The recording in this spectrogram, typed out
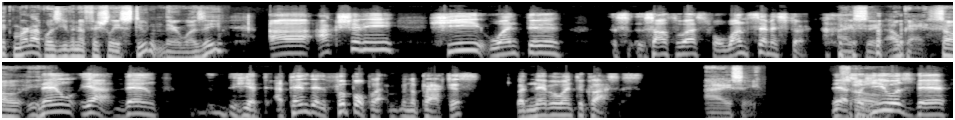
Dick Murdoch was even officially a student there, was he? Uh, actually, he went to Southwest for one semester. I see. Okay, so Then, yeah, then he at- attended football pla- you know, practice, but never went to classes. I see. Yeah, so, he was there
